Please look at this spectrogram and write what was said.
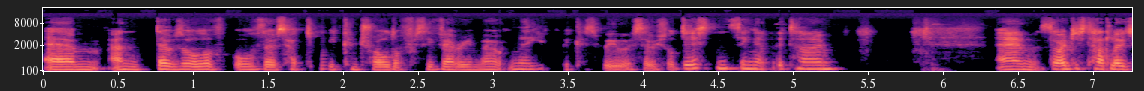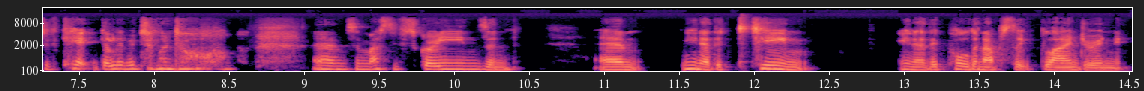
Um, and those all of all of those had to be controlled obviously very remotely because we were social distancing at the time. Um, so I just had loads of kit delivered to my door, um, some massive screens, and um, you know the team you know they pulled an absolute blinder in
